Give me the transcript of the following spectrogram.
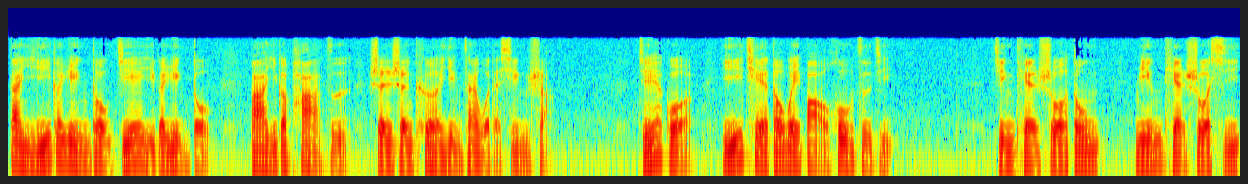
但一个运动接一个运动，把一个“怕”字深深刻印在我的心上。结果，一切都为保护自己。今天说东，明天说西，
